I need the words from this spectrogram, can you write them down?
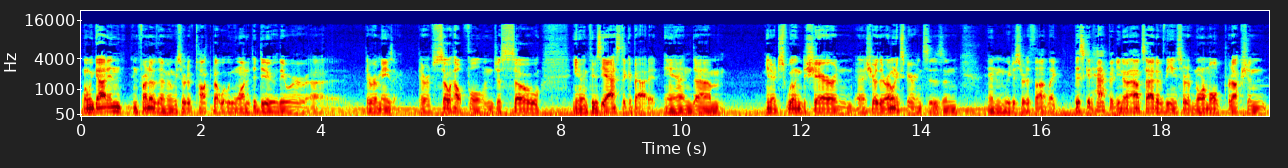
when we got in in front of them and we sort of talked about what we wanted to do, they were uh, they were amazing. They were so helpful and just so you know enthusiastic about it, and um, you know just willing to share and uh, share their own experiences and and we just sort of thought like this could happen, you know, outside of the sort of normal production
